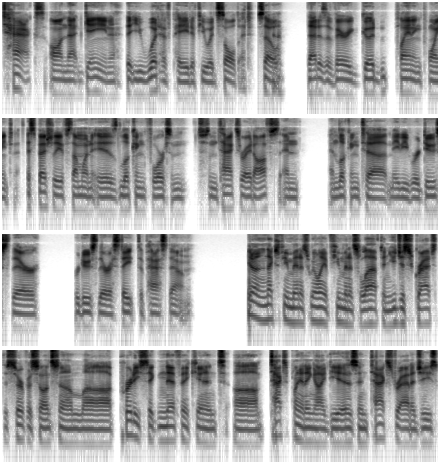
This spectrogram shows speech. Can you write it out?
tax on that gain that you would have paid if you had sold it. So Okay. that is a very good planning point, especially if someone is looking for some some tax write-offs and and looking to maybe reduce their reduce their estate to pass down. You know, in the next few minutes, we only have a few minutes left, and you just scratched the surface on some uh, pretty significant um, tax planning ideas and tax strategies.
